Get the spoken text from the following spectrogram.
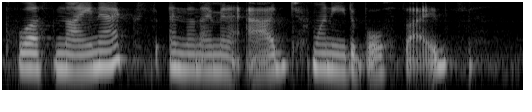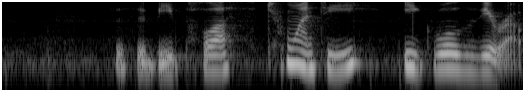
plus 9x, and then I'm going to add 20 to both sides. So this would be plus 20 equals 0.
